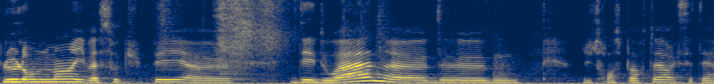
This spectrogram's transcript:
Le lendemain, il va s'occuper des douanes, de du transporteur, etc.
